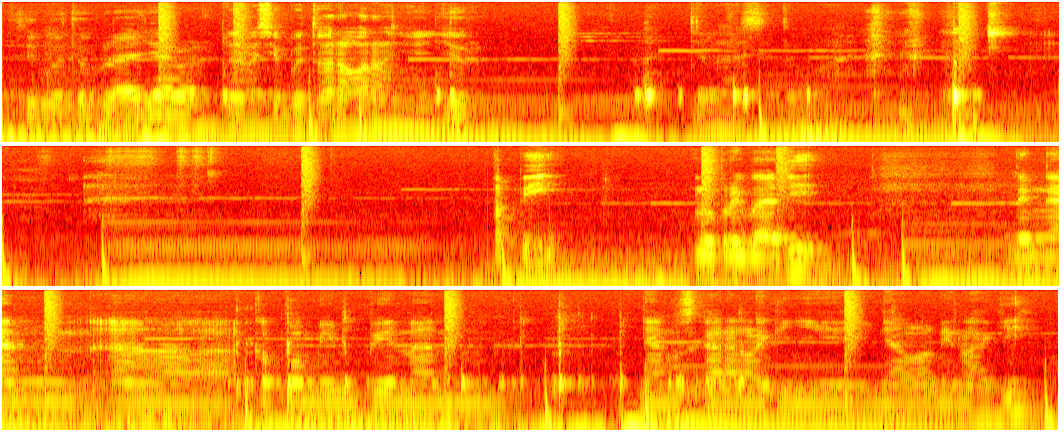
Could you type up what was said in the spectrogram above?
Masih butuh belajar Bang. dan masih butuh orang-orang jujur. Jelas itu tapi lu pribadi dengan eh, kepemimpinan yang sekarang lagi ny- nyalonin lagi Hmm.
